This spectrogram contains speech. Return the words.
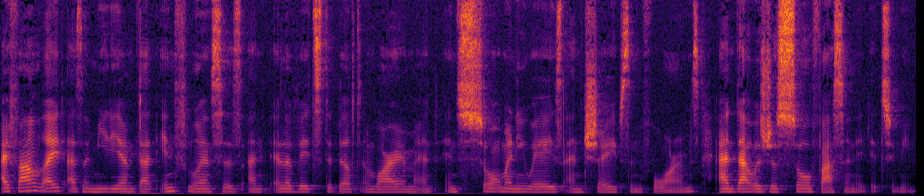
I found light as a medium that influences and elevates the built environment in so many ways and shapes and forms, and that was just so fascinating to me.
